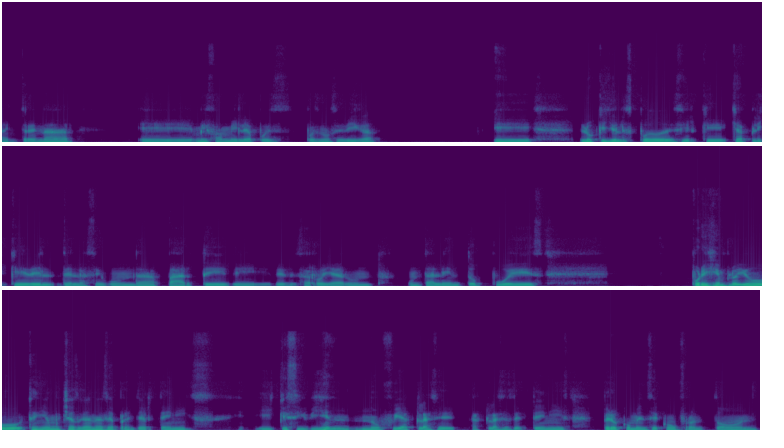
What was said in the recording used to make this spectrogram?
entrenar. eh, mi familia, pues, pues no se diga. Eh, lo que yo les puedo decir que, que apliqué del- de, la segunda parte de, de desarrollar un, un talento, pues por ejemplo, yo tenía muchas ganas de aprender tenis y que si bien no fui a clase, a clases de tenis, pero comencé con frontón,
